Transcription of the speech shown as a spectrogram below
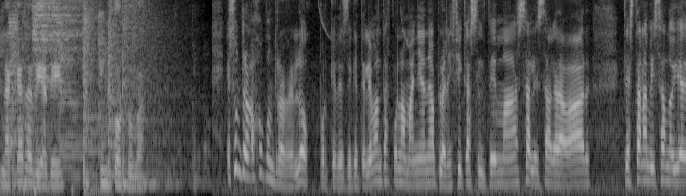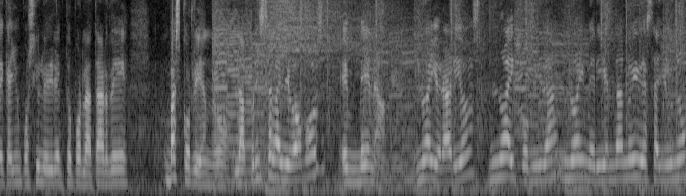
la cara de AD en Córdoba. Es un trabajo contrarreloj, porque desde que te levantas por la mañana, planificas el tema, sales a grabar, te están avisando ya de que hay un posible directo por la tarde, vas corriendo. La prisa la llevamos en vena. No hay horarios, no hay comida, no hay merienda, no hay desayuno.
